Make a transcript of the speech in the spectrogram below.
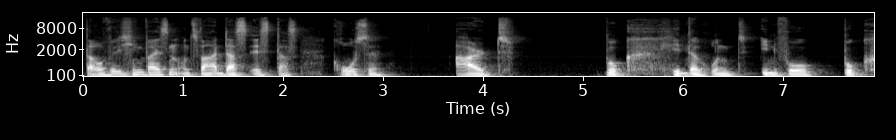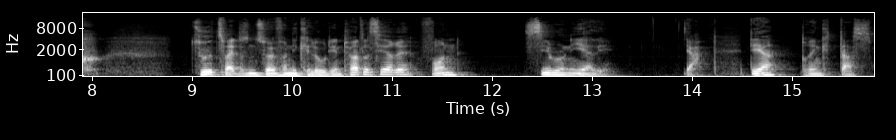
Darauf will ich hinweisen. Und zwar, das ist das große Artbook, Hintergrund, Info, Book zur 2012er Nickelodeon Turtle Serie von Zero Nielli ja, der bringt das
